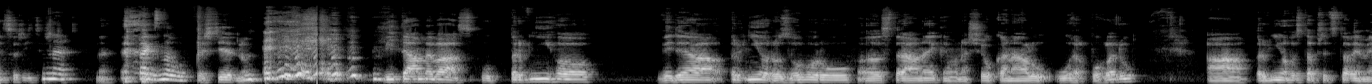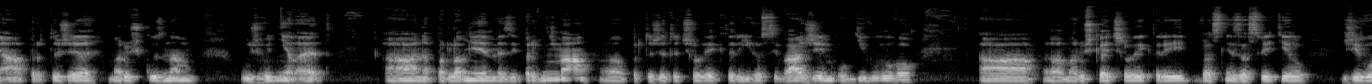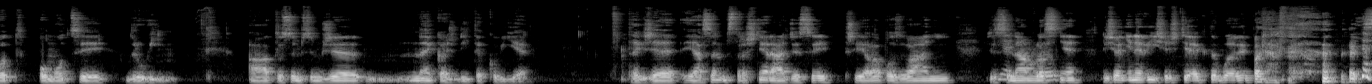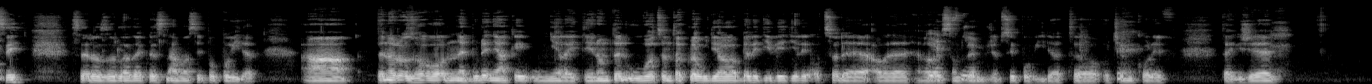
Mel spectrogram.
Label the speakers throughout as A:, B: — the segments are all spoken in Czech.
A: něco říct? Ještě?
B: Ne.
A: ne.
B: Tak znovu.
A: ještě jednou. Vítáme vás u prvního videa, prvního rozhovoru eh, stránek nebo našeho kanálu Úhel pohledu. A prvního hosta představím já, protože Marušku znám už hodně let a napadla mě mezi prvníma, eh, protože to je člověk, kterýho si vážím, obdivuju ho a eh, Maruška je člověk, který vlastně zasvětil život pomoci druhým. A to si myslím, že ne každý takový je. Takže já jsem strašně rád, že jsi přijala pozvání, že si nám vlastně, když ani nevíš ještě, jak to bude vypadat, tak si se rozhodla takhle s náma si popovídat. A ten rozhovor nebude nějaký umělej, jenom ten úvod jsem takhle udělal, aby lidi věděli, o co jde, ale, ale samozřejmě můžeme si povídat o čemkoliv. Takže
